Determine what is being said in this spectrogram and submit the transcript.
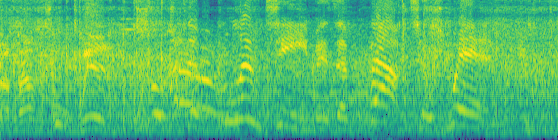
are about to win. The blue team is about to win.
